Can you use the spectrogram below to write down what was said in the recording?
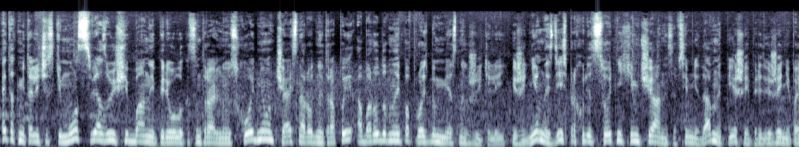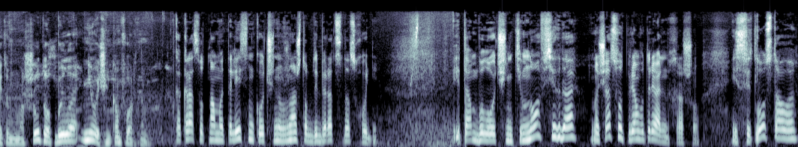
Этот металлический мост, связывающий Банный переулок и Центральную Сходню, часть народной тропы, оборудованной по просьбам местных жителей. Ежедневно здесь проходят сотни химчан, и совсем недавно пешее передвижение по этому маршруту было не очень комфортным. Как раз вот нам эта лесенка очень нужна, чтобы добираться до Сходни. И там было очень темно всегда, но сейчас вот прям вот реально хорошо. И светло стало,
